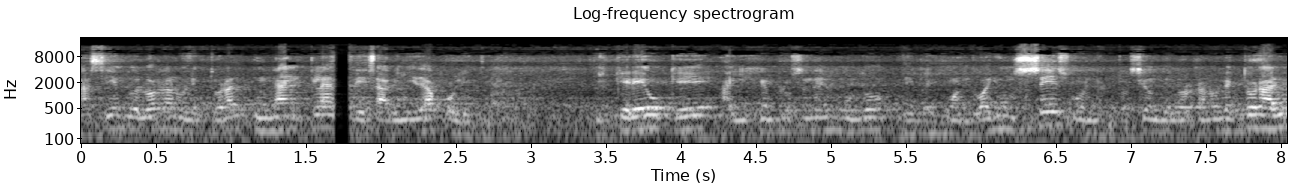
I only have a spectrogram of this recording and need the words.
haciendo el órgano electoral un ancla de estabilidad política. Y creo que hay ejemplos en el mundo de que cuando hay un sesgo en la actuación del órgano electoral,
